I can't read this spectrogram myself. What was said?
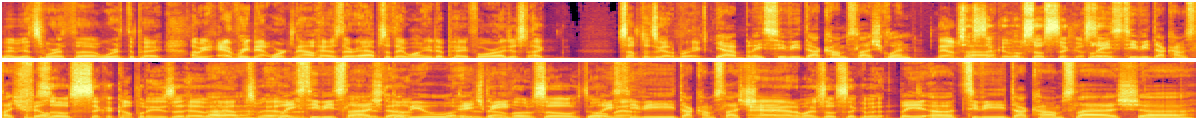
Maybe it's worth uh, worth the pay. I mean, every network now has their apps that they want you to pay for. I just, I, something's got to break. Yeah. BlazeTV.com slash Glenn. Man, I'm so sick of. I'm so sick of. BlazeTV.com slash Phil. so sick of companies that have Uh, apps, man. Blaze TV slash I need to down- I need to WHB. Download them. So, oh BlazeTV.com slash chat. man, am I so sick of it? Bla- uh, TV.com slash uh,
